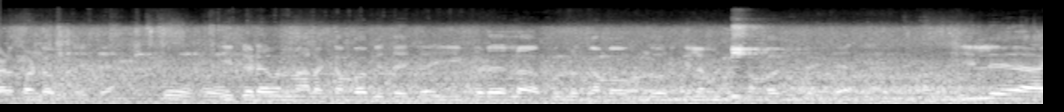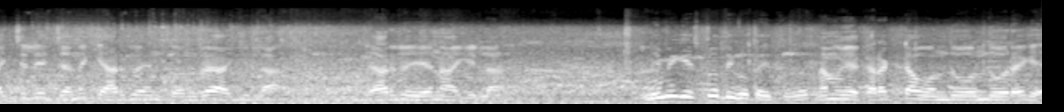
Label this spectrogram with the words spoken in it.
ಎಳ್ಕೊಂಡು ಹೋಗ್ತೈತೆ. ಈ ಕಡೆ ಒಂದು ನಾಲ್ಕು ಕಂಬ ಬಿದ್ದೈತೆ ಈ ಕಡೆ ಎಲ್ಲ ಫುಲ್ಲು ಕಂಬ ಒಂದೂವರೆ ಕಿಲೋಮೀಟ್ರ್ ಕಂಬ ಬಿದ್ದೈತೆ. ಇಲ್ಲಿ ಆ್ಯಕ್ಚುಲಿ ಜನಕ್ಕೆ ಯಾರಿಗೂ ಏನು ತೊಂದರೆ ಆಗಿಲ್ಲ. ಯಾರಿಗೂ ಏನೂ ಆಗಿಲ್ಲ. ನಿಮಗೆ ಎಷ್ಟೊತ್ತಿಗೆ ಗೊತ್ತಾಯ್ತು ಸರ್? ನಮಗೆ ಕರೆಕ್ಟಾಗಿ ಒಂದು ಒಂದೂವರೆಗೆ.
